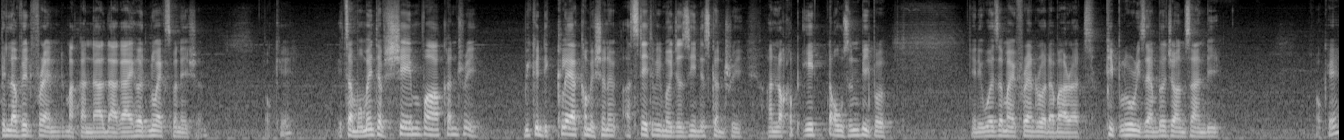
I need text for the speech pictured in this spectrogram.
beloved friend Makandal Daaga. I heard no explanation. Okay? It's a moment of shame for our country. We could declare commission a state of emergency in this country and lock up 8,000 people. In the words of my friend Rhoda Bharath, people who resemble John Sandy. Okay?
